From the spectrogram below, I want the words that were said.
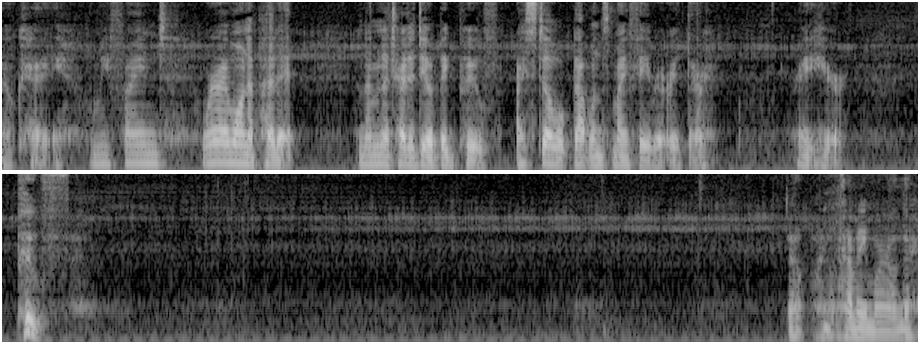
Okay, let me find where I want to put it. And I'm going to try to do a big poof. I still, that one's my favorite right there. Right here. Poof. Oh, I don't have any more on there.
